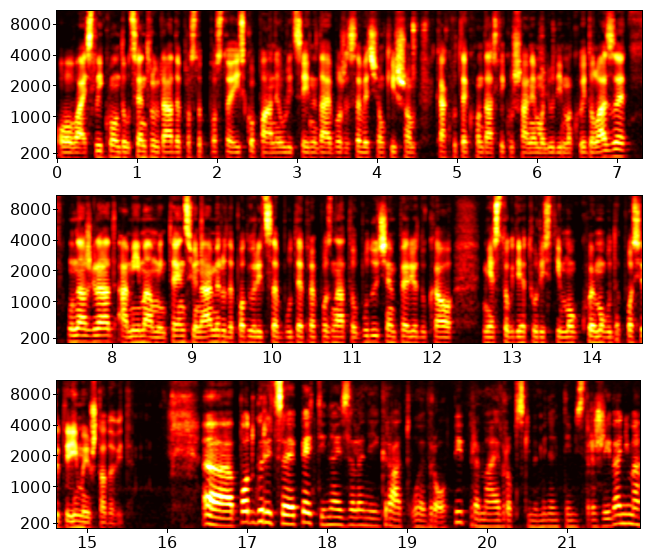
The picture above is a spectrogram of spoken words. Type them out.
ovaj slikom da u centru grada prosto postoje iskopane ulice i ne daj Bože sa većom kišom kakvu tek onda sliku šaljemo ljudima koji dolaze u naš grad, a mi imamo intenciju i namjeru da Podgorica bude prepoznata u budućem periodu kao mjesto gdje turisti mogu, koje mogu da posjete i imaju šta da vide. Podgorica je peti najzeleniji grad u Evropi prema evropskim eminentnim istraživanjima.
